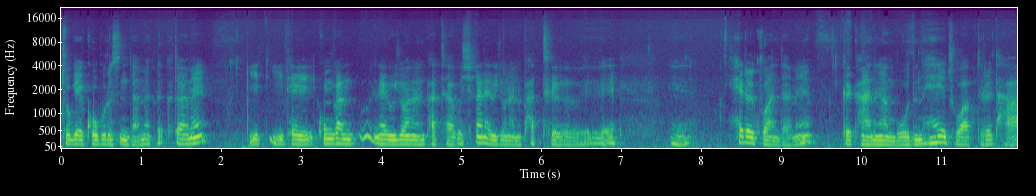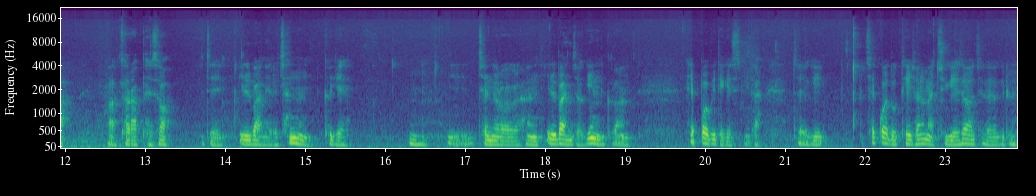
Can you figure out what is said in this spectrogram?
두 개의 곱으로 쓴 다음에 그 다음에 이, 이 대, 공간에 의존하는 파트하고 시간에 의존하는 파트의 예, 해를 구한 다음에 그 가능한 모든 해 조합들을 다 어, 결합해서 이제 일반 해를 찾는 그게 음, 이 제너럴한 일반적인 그런 해법이 되겠습니다. 자, 여기 책과 노테이션을 맞추기 위해서 제가 여기를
